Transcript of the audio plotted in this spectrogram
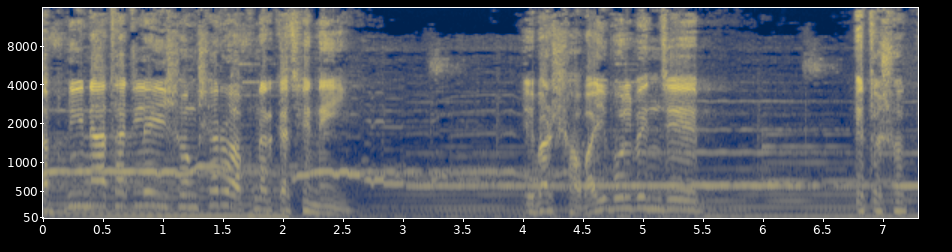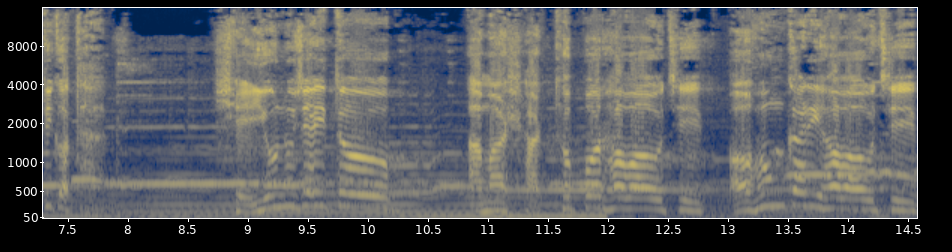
আপনি না থাকলে এই সংসারও আপনার কাছে নেই। এবার সবাই বলবেন যে, এ তো সত্যি কথা। সেই অনুযায়ী তো আমার স্বার্থপর হওয়া উচিত, অহংকারী হওয়া উচিত।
